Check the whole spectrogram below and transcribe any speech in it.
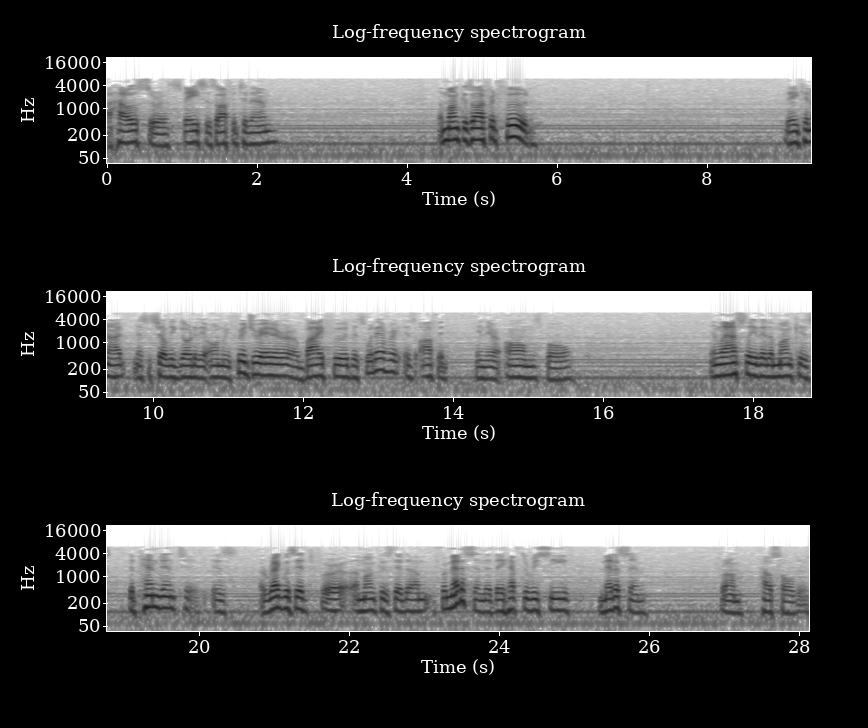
a house or a space is offered to them. A monk is offered food. They cannot necessarily go to their own refrigerator or buy food. That's whatever is offered in their alms bowl. And lastly, that a monk is dependent, is a requisite for a monk is that um, for medicine, that they have to receive medicine from householders.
